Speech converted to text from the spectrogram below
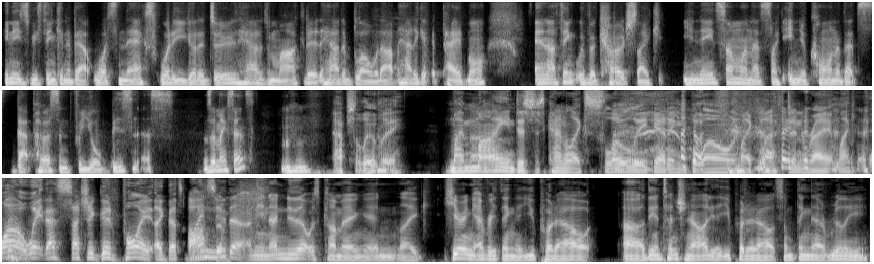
He needs to be thinking about what's next. What do you got to do? How to market it? How to blow it up? How to get paid more? And I think with a coach, like you need someone that's like in your corner, that's that person for your business. Does that make sense? Hmm Absolutely. My mind is just kind of like slowly getting blown like left and right. I'm like, whoa, wait, that's such a good point. Like that's I awesome. knew that. I mean, I knew that was coming, and like hearing everything that you put out, uh, the intentionality that you put it out, something that really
